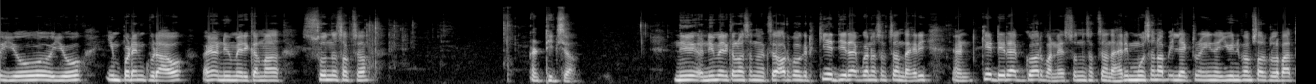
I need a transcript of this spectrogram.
यो यो इम्पोर्टेन्ट कुरा हो। होइन न्युमेरिकलमा सोध्न सक्छ। ठिक छ। न्यु न्युमेरिकलमा सोध्न सक्छ अर्को के डिराइभ गर्न सक्छ भन्दाखेरि के डिराइभ गर भनेर सोध्न सक्छ भन्दाखेरि motion of electron in uniform circular path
